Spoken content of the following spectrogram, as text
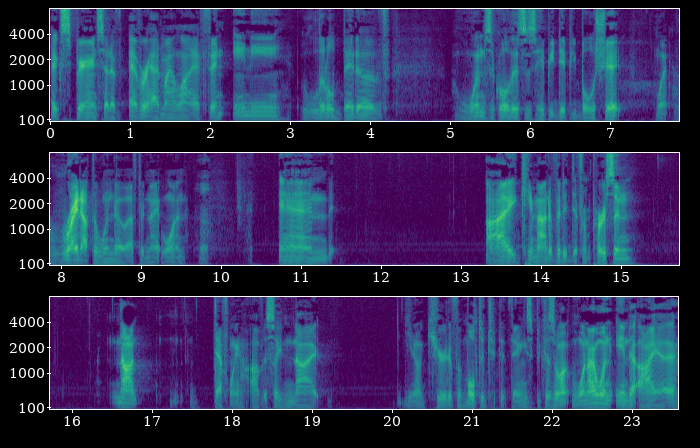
experience that I've ever had in my life, and any little bit of whimsical, this is hippy dippy bullshit went right out the window after night one. And I came out of it a different person. Not, definitely, obviously, not, you know, cured of a multitude of things. Because when- I went into Aya,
